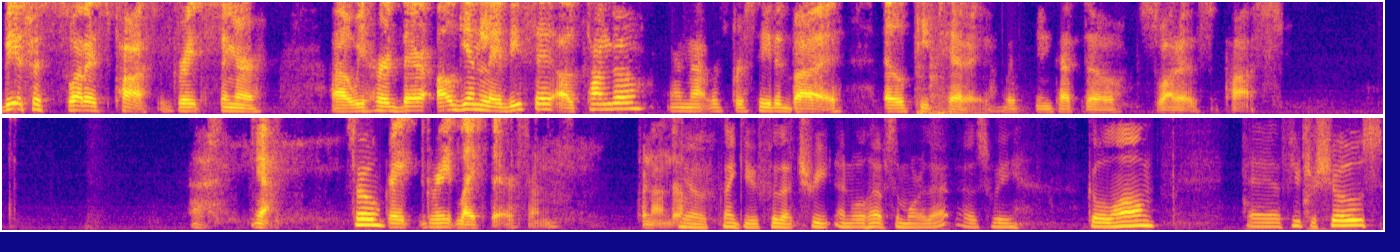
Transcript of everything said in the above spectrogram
Beatriz Suarez Paz, great singer. Uh, we heard there Alguien le dice al tango, and that was preceded by El Titere with Quinteto Suarez Paz. Ah, yeah, So, great, great life there from Fernando. yeah, thank you for that treat, and we'll have some more of that as we go along. Uh, future shows.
